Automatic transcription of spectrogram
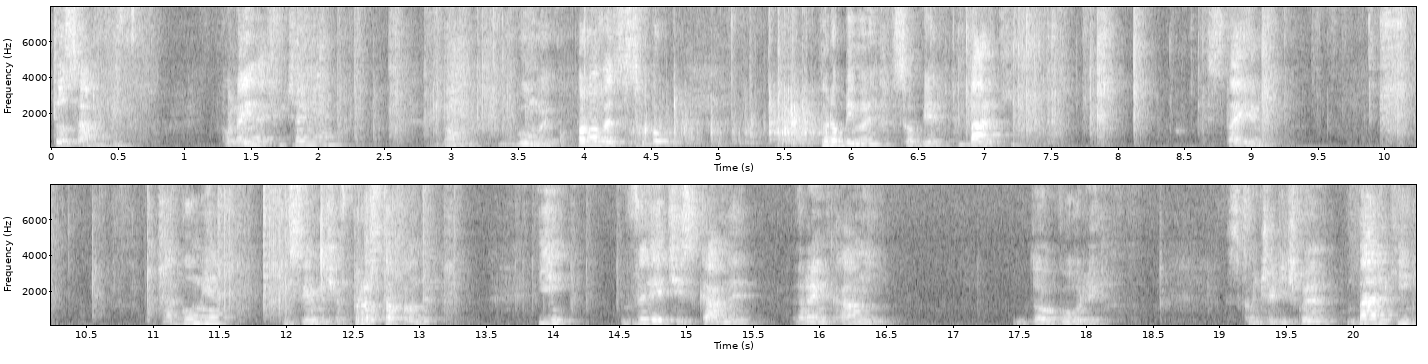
to samo. Kolejne ćwiczenie. Mam gumy oporowe ze sobą. Robimy sobie barki. Stajemy na gumie, wpisujemy się w prostokąt i wyciskamy rękami do góry. Skończyliśmy barki,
